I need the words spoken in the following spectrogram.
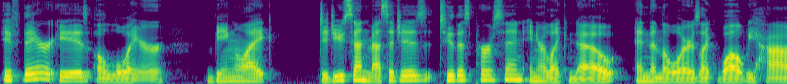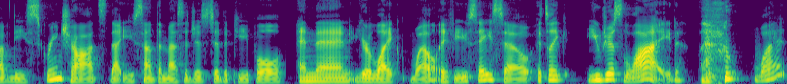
if there is a lawyer being like, Did you send messages to this person? And you're like, No. And then the lawyer's like, Well, we have these screenshots that you sent the messages to the people. And then you're like, Well, if you say so, it's like, You just lied. what?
